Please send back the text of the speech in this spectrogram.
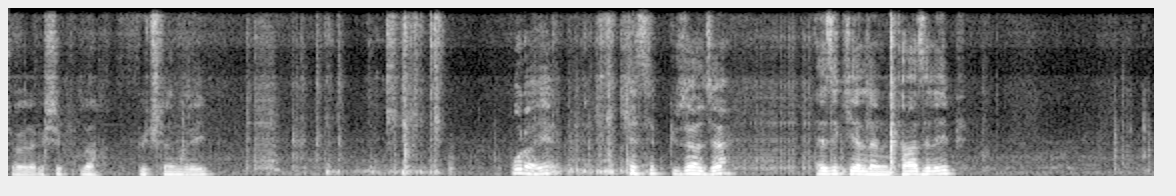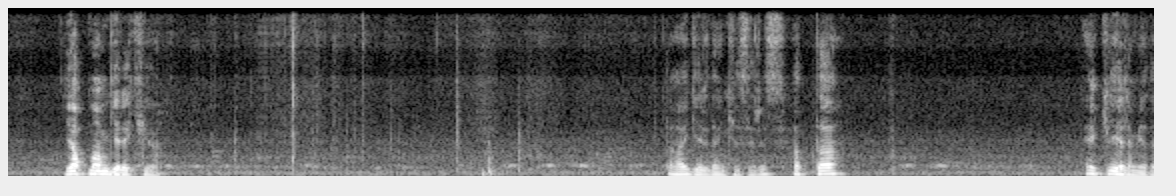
şöyle ışıkla güçlendireyim. Burayı kesip güzelce ezik yerlerini tazeleyip yapmam gerekiyor. Daha geriden keseriz. Hatta ekleyelim ya da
